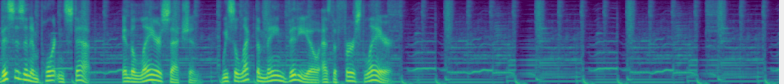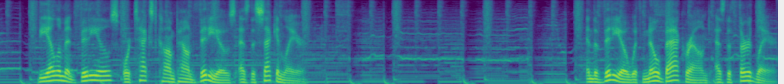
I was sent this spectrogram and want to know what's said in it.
This is an important step. In the Layers section, we select the main video as the first layer. The element videos or text compound videos as the second layer. And the video with no background as the third layer.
